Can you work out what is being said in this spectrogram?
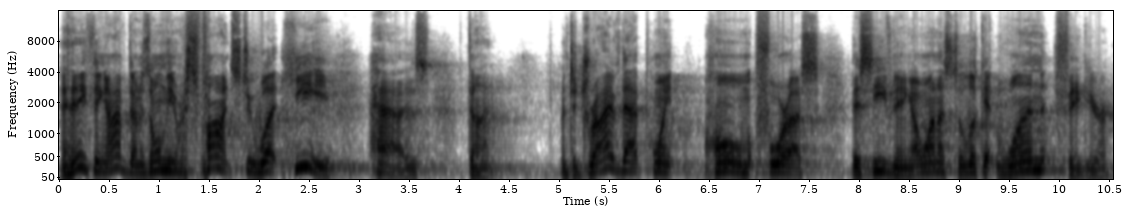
And anything I've done is only a response to what he has done. And to drive that point home for us this evening, I want us to look at one figure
